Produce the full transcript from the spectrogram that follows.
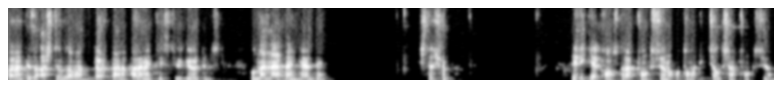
Parantezi açtığım zaman dört tane parametre istiyor gördüğünüz gibi. Bunlar nereden geldi? İşte şurada. Dedik ya construct fonksiyonu otomatik çalışan fonksiyon.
